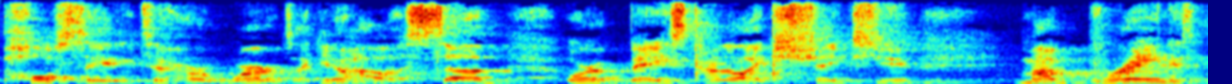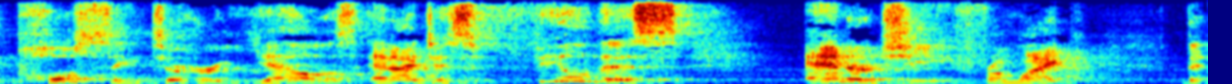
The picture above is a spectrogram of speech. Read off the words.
pulsating to her words. Like you know how a sub or a bass kind of like shakes you? My brain is pulsing to her yells and I just feel this energy from like the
